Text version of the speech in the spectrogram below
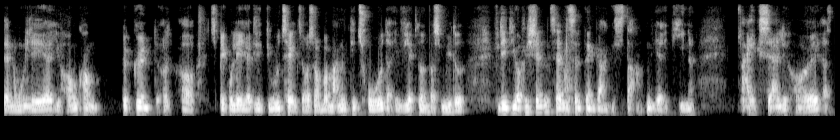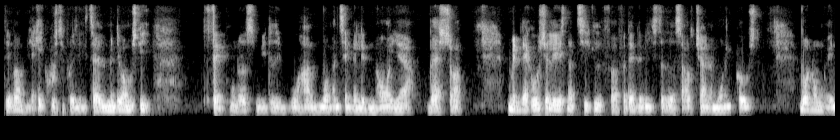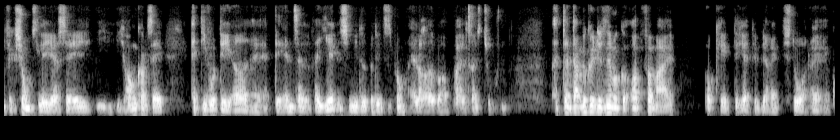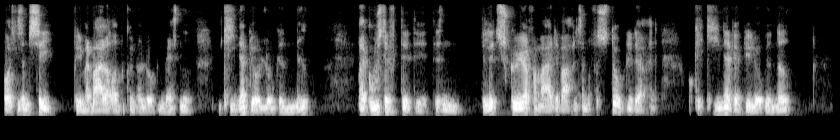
da nogle læger i Hongkong begyndte at, at spekulere, de, de udtalte også om, hvor mange de troede, der i virkeligheden var smittet. Fordi de officielle tal selv dengang i starten her i Kina, var ikke særlig høje. Altså det var, jeg kan ikke huske de præcise tal, men det var måske 500 smittet i Wuhan, hvor man tænker lidt, nå ja, hvad så? Men jeg kan huske, at jeg læste en artikel for, for den avis, der hedder South China Morning Post, hvor nogle infektionslæger sagde i, i Hongkong sagde, at de vurderede, at det antal reelle smittede på det tidspunkt allerede var op på 50.000. Der, der begyndte det at gå op for mig, okay, det her det bliver rigtig stort. Og jeg kunne også ligesom se, fordi man var allerede begyndt at lukke en masse ned. Kina blev lukket ned. Og jeg kan huske, det, det, det, det, sådan, det lidt skøre for mig, det var altså at forstå det der, at okay, Kina er ved at blive lukket ned.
